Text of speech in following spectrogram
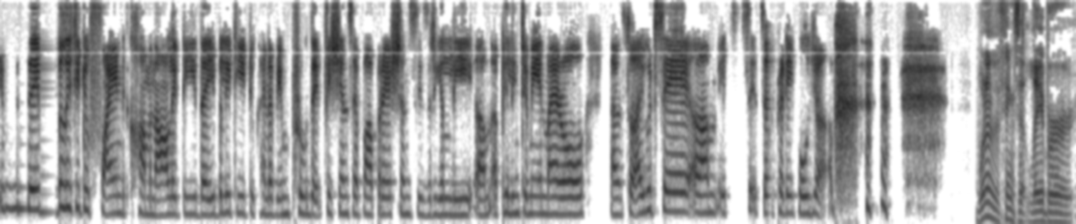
the ability to find commonality, the ability to kind of improve the efficiency of operations is really um, appealing to me in my role. Um, so I would say um, it's it's a pretty cool job. One of the things that labor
